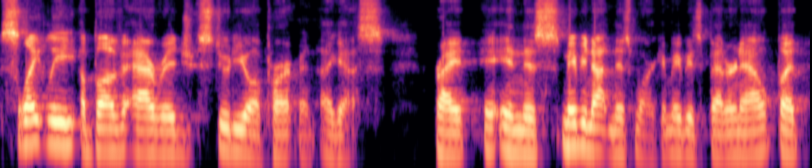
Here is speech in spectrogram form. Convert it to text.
slightly above average studio apartment, I guess, right? In this, maybe not in this market, maybe it's better now, but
